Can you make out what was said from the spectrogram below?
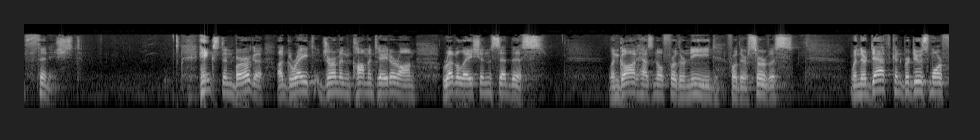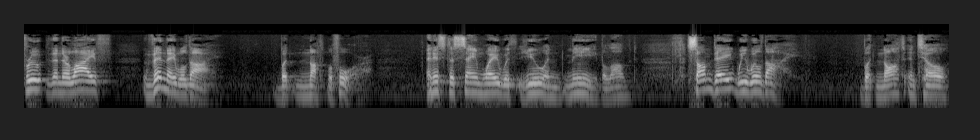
finished. Hengstenberg, a, a great German commentator on Revelation, said this When God has no further need for their service, when their death can produce more fruit than their life, then they will die but not before. And it's the same way with you and me, beloved. Someday we will die, but not until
